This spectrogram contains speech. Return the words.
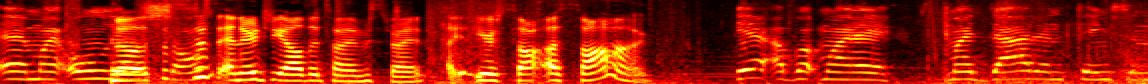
uh, my own No, little it's just song. this energy all the time, Stride. Your so- a song. Yeah, about my my dad and things and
